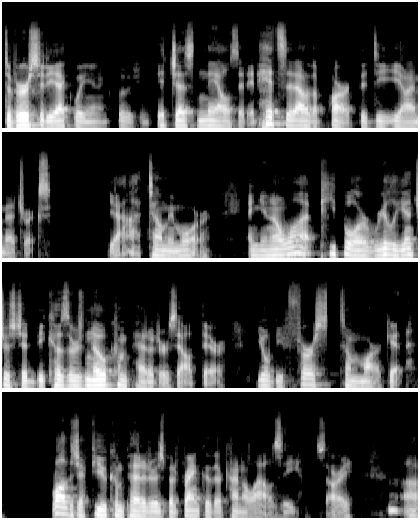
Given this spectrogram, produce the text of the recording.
diversity, equity, and inclusion. It just nails it. It hits it out of the park, the DEI metrics. Yeah, tell me more. And you know what? People are really interested because there's no competitors out there. You'll be first to market. Well, there's a few competitors, but frankly, they're kind of lousy. Sorry. Uh,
